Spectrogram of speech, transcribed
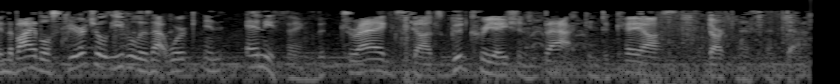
In the Bible, spiritual evil is at work in anything that drags God's good creation back into chaos, darkness, and death.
